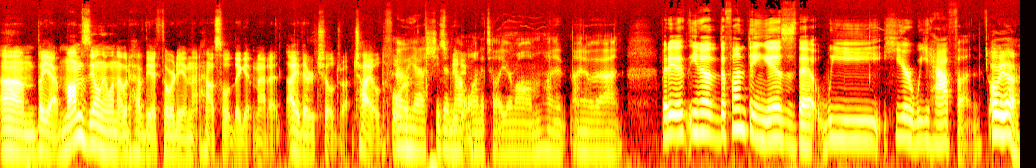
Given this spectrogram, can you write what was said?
Um, but yeah, mom's the only one that would have the authority in that household to get mad at either children, child for. Oh yeah, she did not want to tell your mom. I I know that. But it, you know, the fun thing is, is that we here we have fun. Oh yeah.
